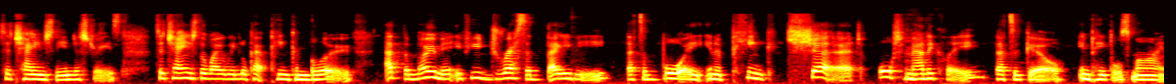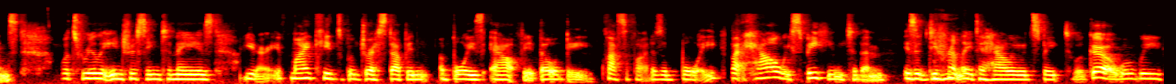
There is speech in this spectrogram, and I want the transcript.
to change the industries to change the way we look at pink and blue? At the moment if you dress a baby that's a boy in a pink shirt mm-hmm. automatically that's a girl in people's minds. What's really interesting to me is you know if my kids were dressed up in a boy's outfit they would be classified as a boy. But how are we speaking to them? Is it mm-hmm. differently to how we would speak to a girl? Would we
